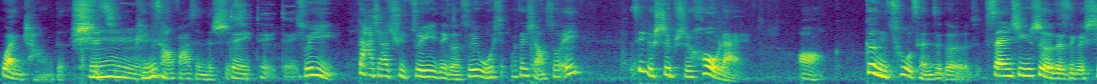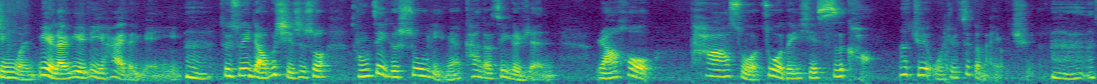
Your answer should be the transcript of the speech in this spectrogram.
惯常的事情，平常发生的事情，对对对，所以大家去追那个，所以我想我在想说，哎，这个是不是后来啊，更促成这个三星社的这个新闻越来越厉害的原因？嗯，所以所以了不起是说，从这个书里面看到这个人，然后他所做的一些思考，那觉我觉得这个蛮有趣的。嗯，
